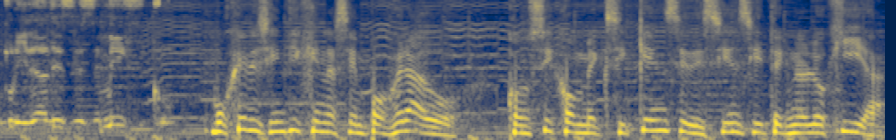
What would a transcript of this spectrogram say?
Desde México. Mujeres indígenas en posgrado. Consejo Mexiquense de Ciencia y Tecnología.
